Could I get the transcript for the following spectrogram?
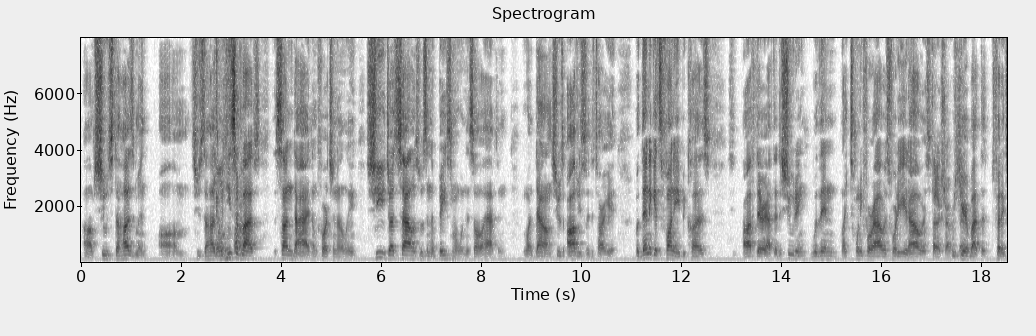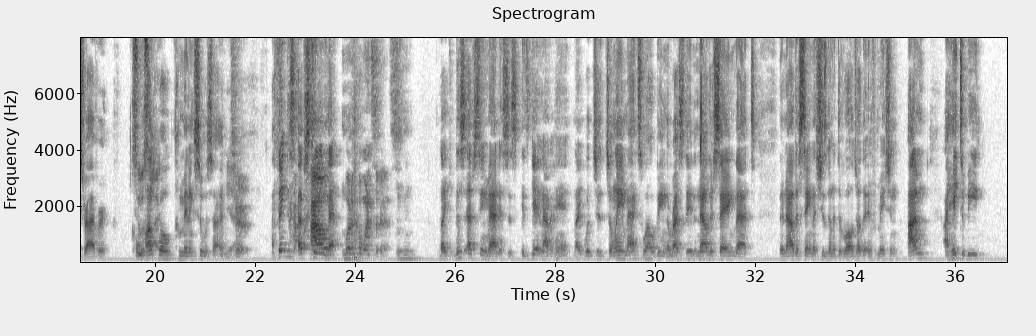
Um, shoots the husband. Um, shoots the husband. Kills he the son. survives. The son died, unfortunately. She, Judge Salas, was in the basement when this all happened. Went down. She was obviously the target. But then it gets funny because after after the shooting, within like 24 hours, 48 hours, FedEx driver. we hear about the FedEx driver, quote Suicide. unquote, committing suicide. Yeah. Sure. I think this Epstein. How, ma- what a coincidence. Mhm. Like this Epstein madness is is getting out of hand. Like with J- Ghislaine Maxwell being arrested, and now they're saying that they're now they're saying that she's going to divulge all the information. I'm I hate to be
